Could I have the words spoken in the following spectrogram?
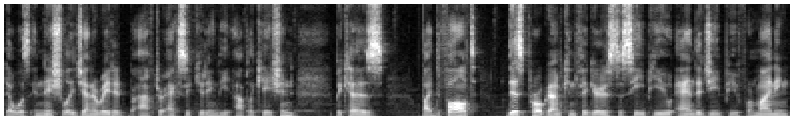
that was initially generated after executing the application because by default, this program configures the CPU and the GPU for mining,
